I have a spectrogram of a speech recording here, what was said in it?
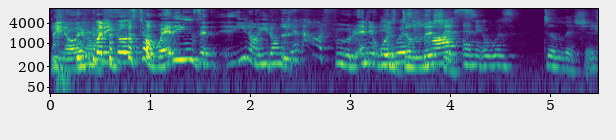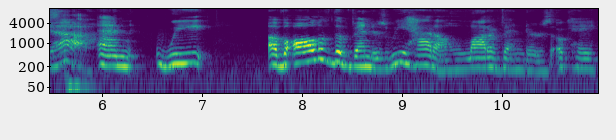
You know, everybody goes to weddings, and you know, you don't get hot food, and it was, it was delicious. hot and it was delicious. yeah. and we of all of the vendors we had a lot of vendors okay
